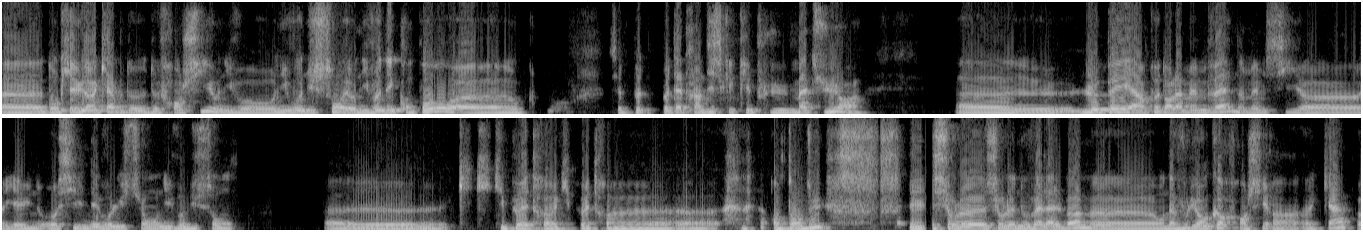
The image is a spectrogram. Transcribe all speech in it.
Euh, donc il y a eu un cap de, de, franchi au niveau, au niveau du son et au niveau des compos. Euh, c'est peut-être un disque qui est plus mature. Euh, L'EP est un peu dans la même veine, même si euh, il y a aussi une évolution au niveau du son euh, qui, peut être euh, entendu. Et sur le nouvel album, on a voulu encore franchir un, cap.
